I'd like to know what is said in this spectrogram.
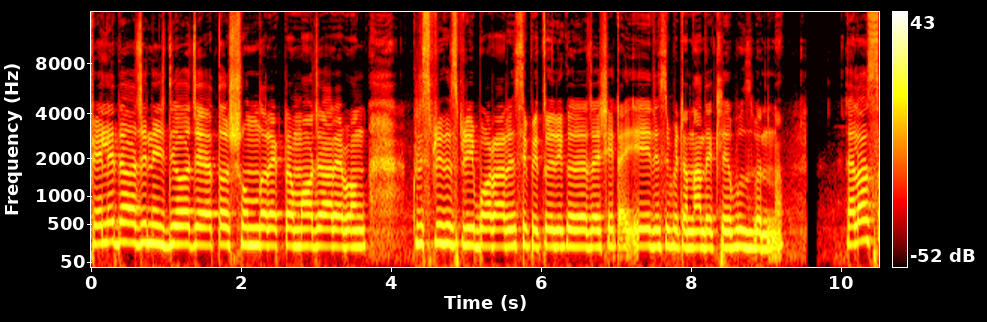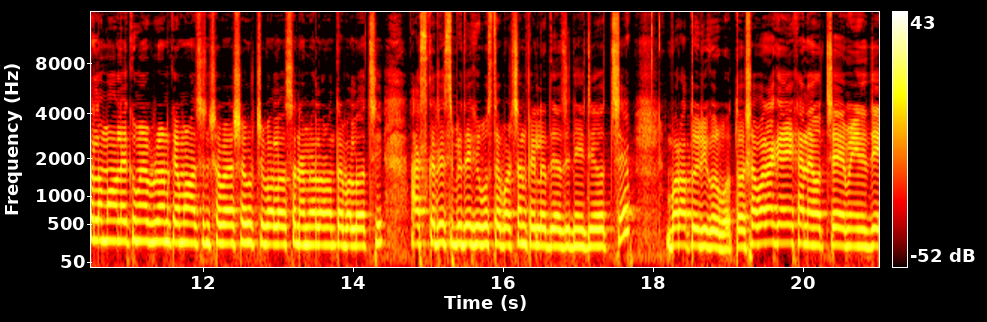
ফেলে দেওয়া জিনিস দিয়েও যে এত সুন্দর একটা মজার এবং ক্রিস্পি ক্রিস্পি বড়া রেসিপি তৈরি করা যায় সেটাই এই রেসিপিটা না দেখলে বুঝবেন না। হ্যালো, আসসালামু আলাইকুম এভরিওয়ান, কেমন আছেন সবাই? আশা করছি ভালো আছেন, আমি আল্লাহর রহমতে ভালো আছি। আজকের রেসিপি দেখে বুঝতে পারছেন, ফেলে দেওয়া জিনিস দিয়ে হচ্ছে বড়া তৈরি করব। তো সবার আগে এখানে হচ্ছে আমি যে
